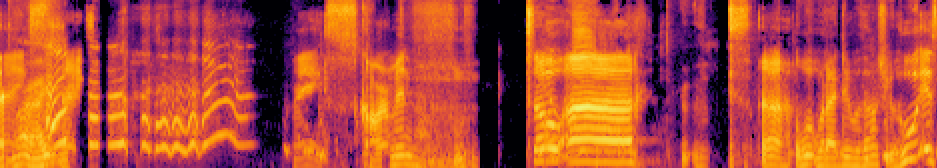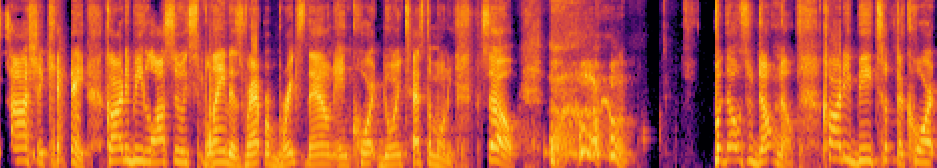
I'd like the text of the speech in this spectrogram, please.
Thanks, All right. thanks. Thanks, Carmen. so, uh, uh, what would I do without you? Who is Tasha K? Cardi B lawsuit explained as rapper breaks down in court during testimony. So, for those who don't know, Cardi B took the court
